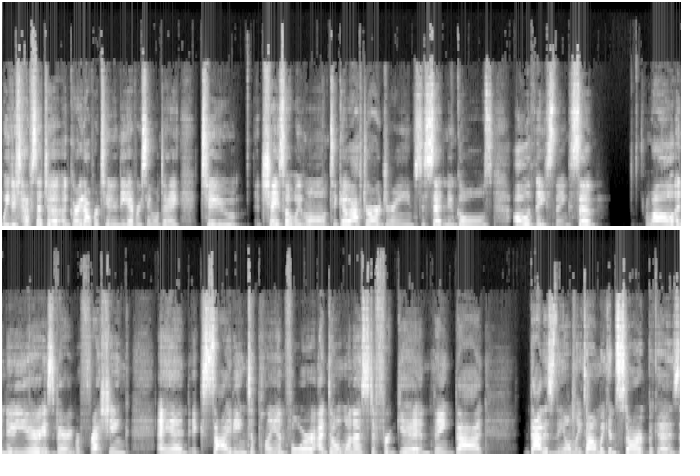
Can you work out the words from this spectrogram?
we just have such a, a great opportunity every single day to chase what we want, to go after our dreams, to set new goals, all of these things. So, while a new year is very refreshing and exciting to plan for, I don't want us to forget and think that that is the only time we can start because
